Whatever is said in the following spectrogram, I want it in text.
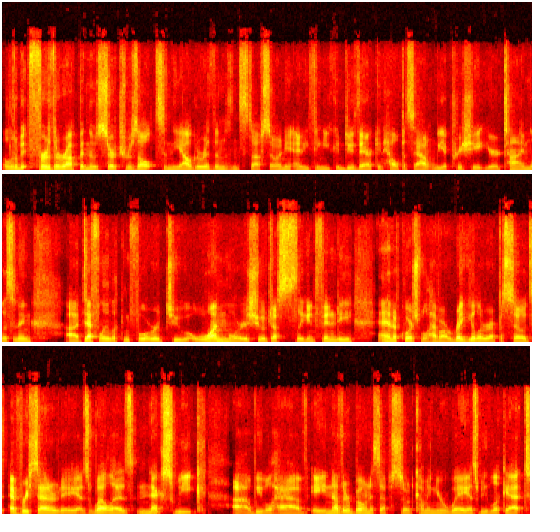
a little bit further up in those search results and the algorithms and stuff. So any anything you can do there can help us out. And we appreciate your time listening. Uh, definitely looking forward to one more issue of Justice League Infinity. And of course, we'll have our regular episodes every Saturday, as well as next week. Uh, we will have another bonus episode coming your way as we look at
